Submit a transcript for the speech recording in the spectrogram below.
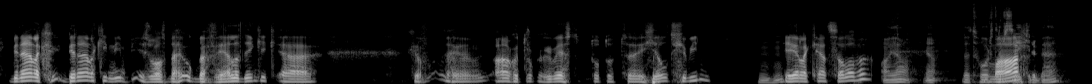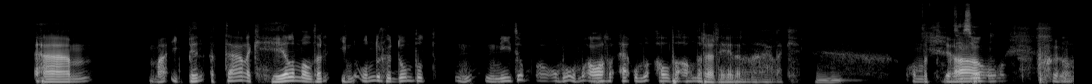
ik ben eigenlijk, ik ben eigenlijk in, zoals bij, ook bij velen denk ik, ge, aangetrokken geweest tot het geldgewin. Mm-hmm. Eerlijkheid zelf. Oh ja, ja. dat hoort maar, er zeker bij. Um, maar ik ben uiteindelijk helemaal erin ondergedompeld, niet om, om, om, al, eh, om al de andere redenen eigenlijk. Mm-hmm. Om het, ja, het ook, om, ja.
